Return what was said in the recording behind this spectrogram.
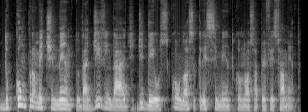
do comprometimento da divindade de Deus com o nosso crescimento, com o nosso aperfeiçoamento.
